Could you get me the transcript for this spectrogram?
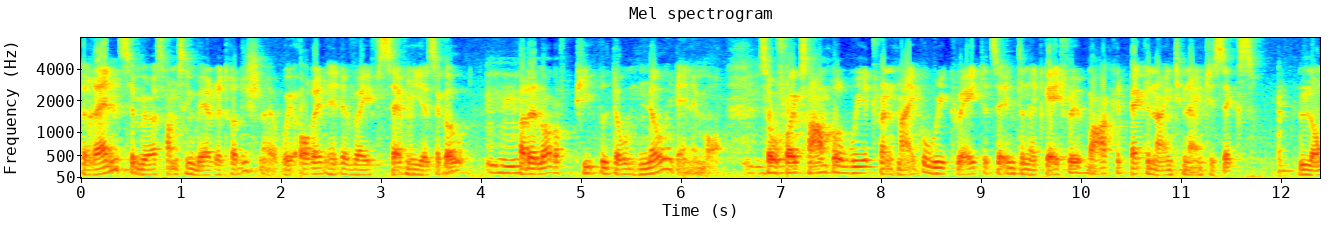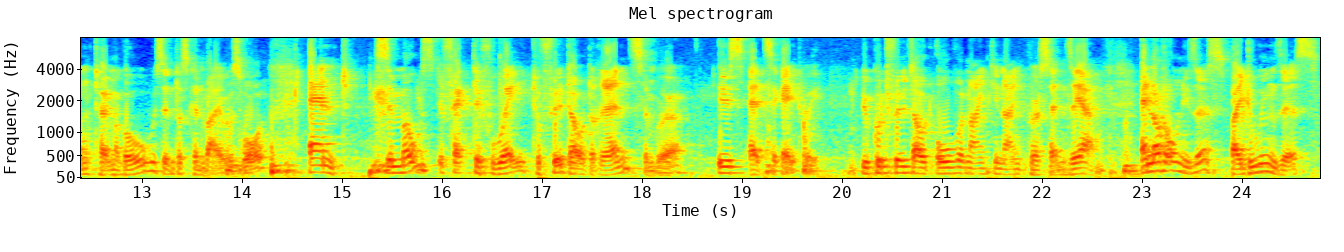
ransomware something very traditional. We already had a wave seven years ago, mm-hmm. but a lot of people don't know it anymore. Mm-hmm. So, for example, we at Trend Micro we created the internet gateway market back in 1996, long time ago with InterScan VirusWall, and the most effective way to filter out ransomware is at the gateway. You could filter out over 99% there. And not only this, by doing this,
